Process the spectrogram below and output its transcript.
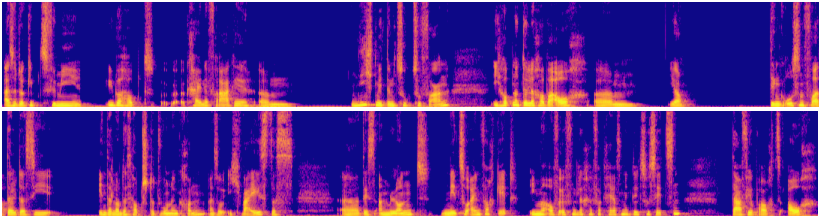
Also da gibt's für mich überhaupt keine Frage, ähm, nicht mit dem Zug zu fahren. Ich habe natürlich aber auch ähm, ja, den großen Vorteil, dass ich in der Landeshauptstadt wohnen kann. Also ich weiß, dass äh, das am Land nicht so einfach geht, immer auf öffentliche Verkehrsmittel zu setzen. Dafür braucht es auch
